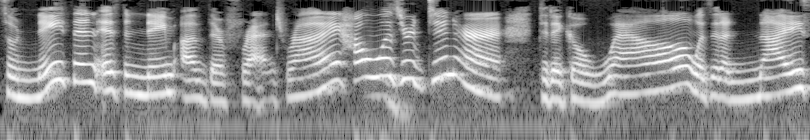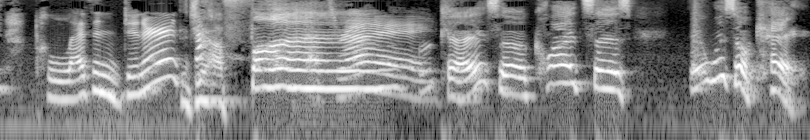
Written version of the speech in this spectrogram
So Nathan is the name of their friend, right? How was your dinner? Did it go well? Was it a nice, pleasant dinner? Did you have fun? That's right. Okay, so Clyde says it was okay,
